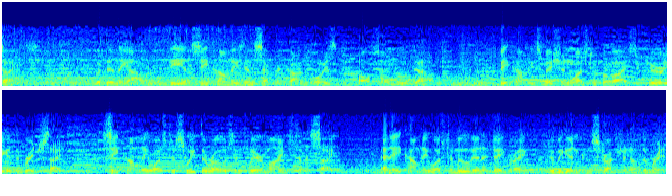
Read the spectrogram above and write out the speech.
sites. Within the hour, B and C companies in separate convoys also moved out. B Company's mission was to provide security at the bridge site. C Company was to sweep the roads and clear mines to the site. And A Company was to move in at daybreak to begin construction of the bridge.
